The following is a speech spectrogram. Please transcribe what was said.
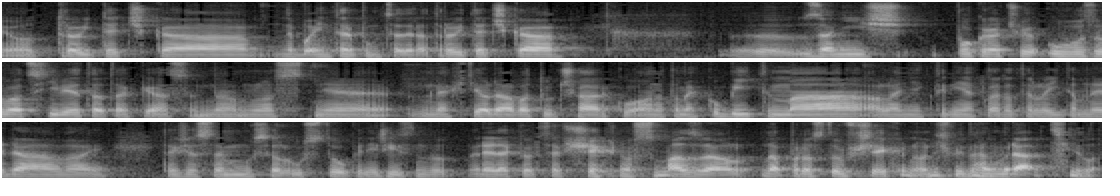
jo, trojtečka, nebo interpunkce, teda trojtečka, e, za níž pokračuje uvozovací věta, tak já jsem tam vlastně nechtěl dávat tu čárku. Ona tam jako být má, ale některý nakladatelé ji tam nedávají. Takže jsem musel ustoupit. Nejdřív jsem to redaktorce všechno smazal, naprosto všechno, když mi tam vrátila.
